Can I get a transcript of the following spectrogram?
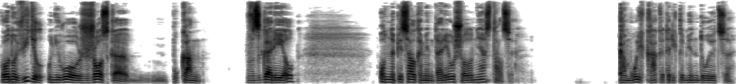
Он увидел, у него жестко пукан взгорел, он написал комментарий, ушел, он не остался. Кому и как это рекомендуется?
